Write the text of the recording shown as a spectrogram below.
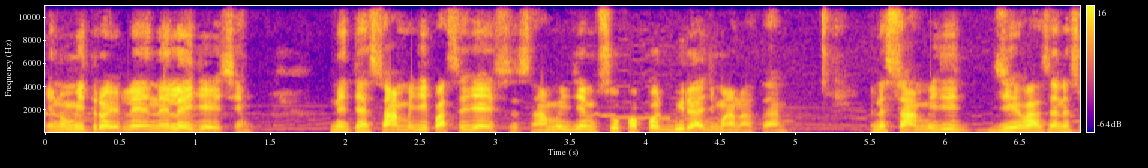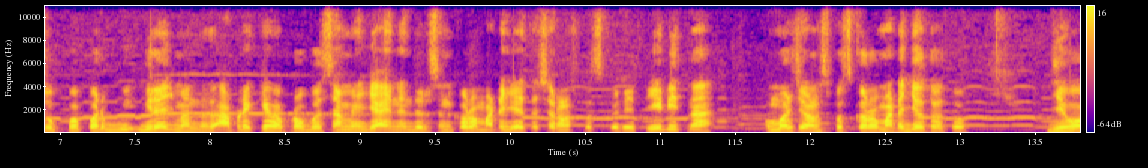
એનો મિત્ર એટલે એને લઈ જાય છે એમ. ને ત્યાં સ્વામીજી પાસે જાય છે. સ્વામીજી એમ સોફા પર બિરાજમાન હતા અને સ્વામીજી જેવા છે ને સોફા પર બિરાજમાન હતા. આપણે કેવા પ્રભુ સામે જાય ને દર્શન કરવા માટે જાય તો ચરણ સ્પર્શ કરીએ. તે રીતના અમર ચરણ સ્પર્શ કરવા માટે જતો હતો. જેવો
